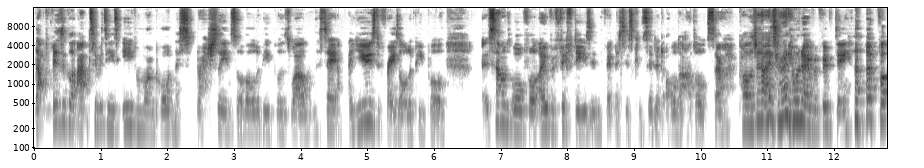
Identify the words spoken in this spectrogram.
that physical activity is even more important especially in sort of older people as well and they say i use the phrase older people it sounds awful. Over 50s in fitness is considered older adults. So I apologize for anyone over 50. but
